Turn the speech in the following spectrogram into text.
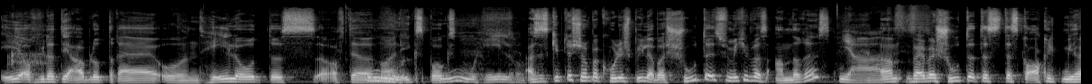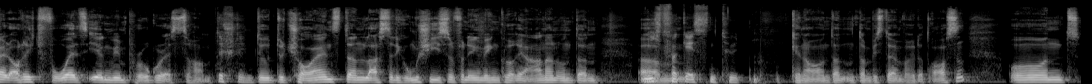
eh auch wieder Diablo 3 und Halo, das auf der neuen Xbox. Uh, Halo. Also es gibt ja schon ein paar coole Spiele, aber Shooter ist für mich etwas anderes. Ja, Ähm, weil bei Shooter, das, das gaukelt mir halt auch nicht vor, jetzt irgendwie einen Progress zu haben. Das stimmt. Du, du joinst, dann lässt du dich umschießen von irgendwelchen Koreanern und dann Nicht ähm, vergessen töten. Genau, und dann, und dann bist du einfach wieder draußen. Und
